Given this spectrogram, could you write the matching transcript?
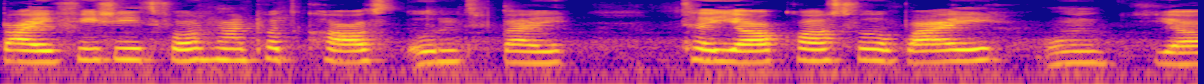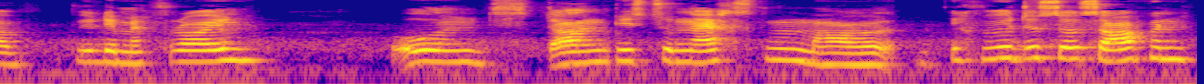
bei Fischis Fortnite Podcast und bei Tejakas vorbei. Und ja, würde mich freuen. Und dann bis zum nächsten Mal. Ich würde so sagen,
